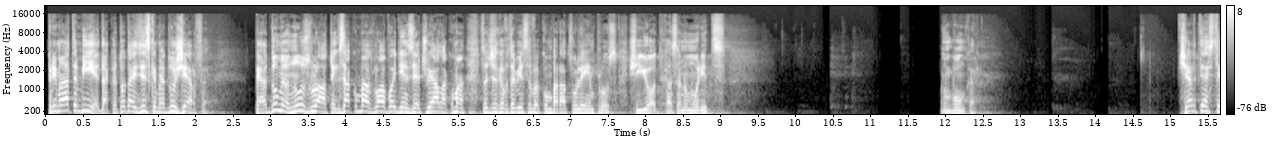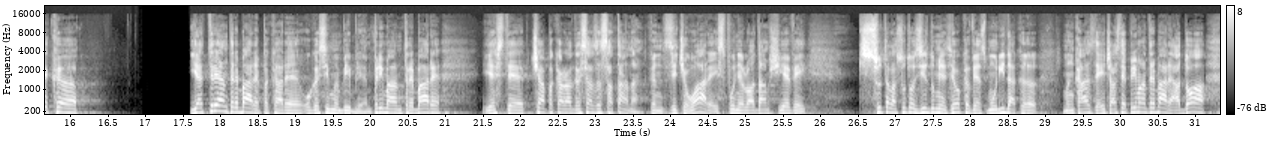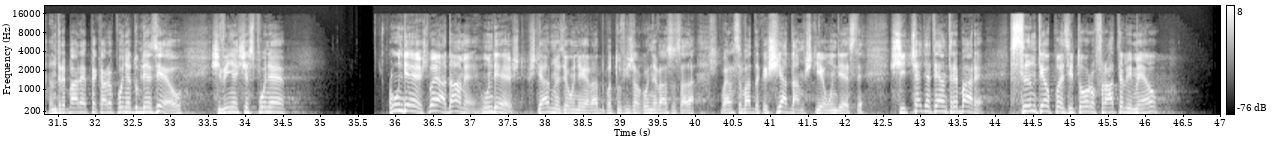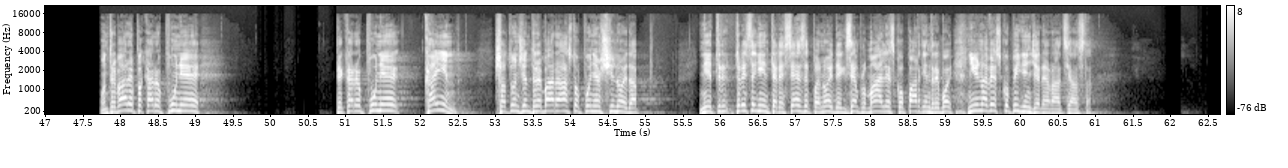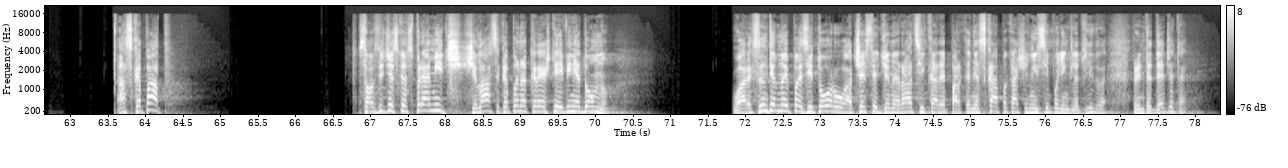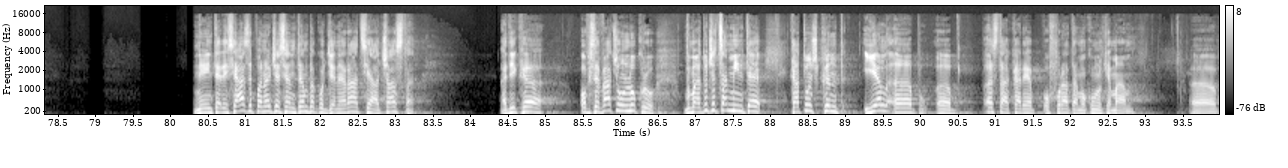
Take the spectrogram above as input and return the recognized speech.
Prima dată mie, dacă tot ai zis că mi-a dus jertfă. Pe adu meu nu-ți luat exact cum ați luat voi din zeciuial, acum să ziceți că vă trebuie să vă cumpărați ulei în plus și iod, ca să nu muriți în buncăr. Cert este că e a treia întrebare pe care o găsim în Biblie. În prima întrebare este cea pe care o adresează satana. Când zice, oare, îi spune lui Adam și Evei, 100% o zis Dumnezeu că veți muri dacă mâncați de aici? Asta e prima întrebare. A doua întrebare pe care o pune Dumnezeu și vine și spune, unde ești? Băi, Adame, unde ești? Știa Dumnezeu unde era după tu fișa cu nevastă sa, da? Voia să vadă că și Adam știe unde este. Și cea de-a întrebare, sunt eu păzitorul fratelui meu? O întrebare pe care o pune pe care o pune Cain. Și atunci întrebarea asta o punem și noi, dar ne, trebuie să ne intereseze pe noi, de exemplu, mai ales că o parte dintre voi, nici nu aveți copii din generația asta. A scăpat sau ziceți că sunt prea mici și lasă că până crește ei vine Domnul. Oare suntem noi păzitorul acestei generații care parcă ne scapă ca și nisipul din clepsidră printre degete? Ne interesează pe noi ce se întâmplă cu generația aceasta? Adică, observați un lucru, vă mai aduceți aminte că atunci când el, uh, uh, ăsta care o furat, am cum îl chema, uh,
